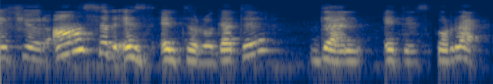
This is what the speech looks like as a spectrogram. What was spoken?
If your answer is interrogative, then it is correct.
